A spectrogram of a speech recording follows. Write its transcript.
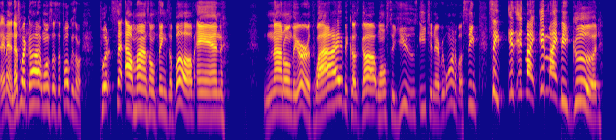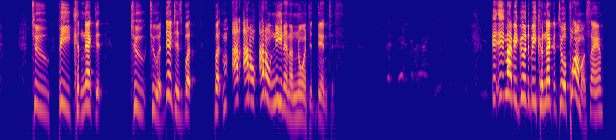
Amen. That's what God wants us to focus on. Put set our minds on things above and not on the earth. Why? Because God wants to use each and every one of us. See, see, it, it might it might be good to be connected to, to a dentist, but but I, I don't I don't need an anointed dentist. It, it might be good to be connected to a plumber, Sam.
